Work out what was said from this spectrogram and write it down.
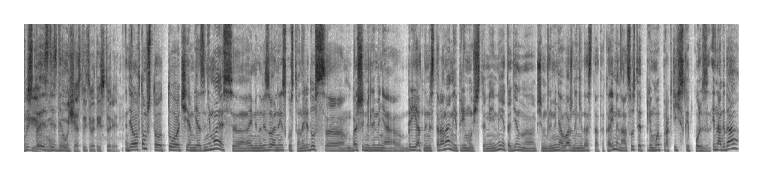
вы, что я здесь вы делаю? участвуете в этой истории. Дело в том, что то, чем я занимаюсь, э, а именно визуальное искусство, наряду с э, большими для меня приятными сторонами и преимуществами, имеет один, э, в общем, для меня важный недостаток, а именно отсутствие прямой практической пользы. Иногда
